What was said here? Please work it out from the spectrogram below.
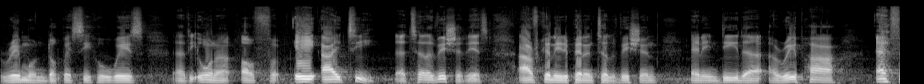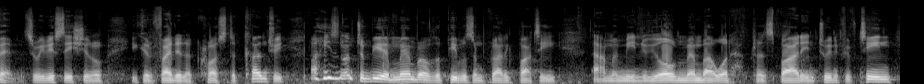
Raymond Dokpesi, who is uh, the owner of AIT uh, Television. Yes, African Independent Television, and indeed uh, Raypower FM. It's a radio station. You can find it across the country. Now, he's not to be a member of the People's Democratic Party. Um, I mean, you all remember what transpired in 2015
